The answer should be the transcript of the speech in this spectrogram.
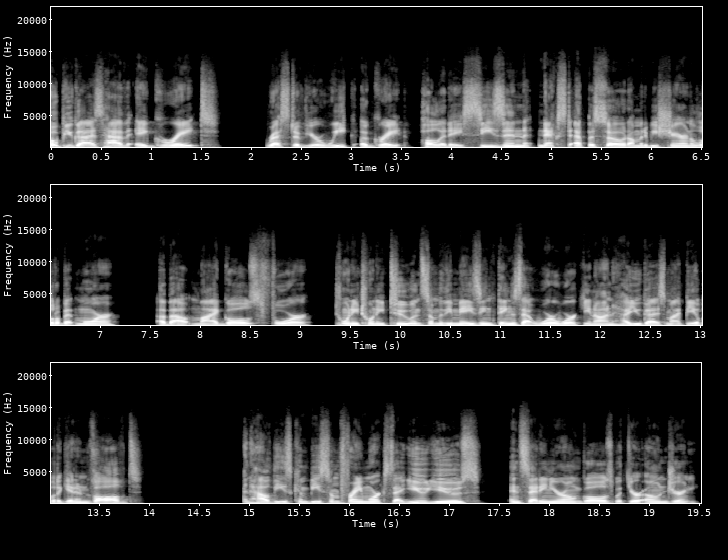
Hope you guys have a great rest of your week, a great holiday season. Next episode, I'm going to be sharing a little bit more about my goals for 2022 and some of the amazing things that we're working on, how you guys might be able to get involved, and how these can be some frameworks that you use in setting your own goals with your own journey.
